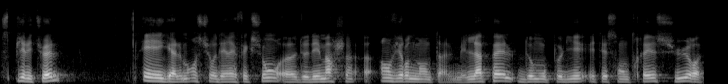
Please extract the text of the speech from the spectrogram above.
spirituelles et également sur des réflexions euh, de démarche environnementale. Mais l'appel de Montpellier était centré sur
